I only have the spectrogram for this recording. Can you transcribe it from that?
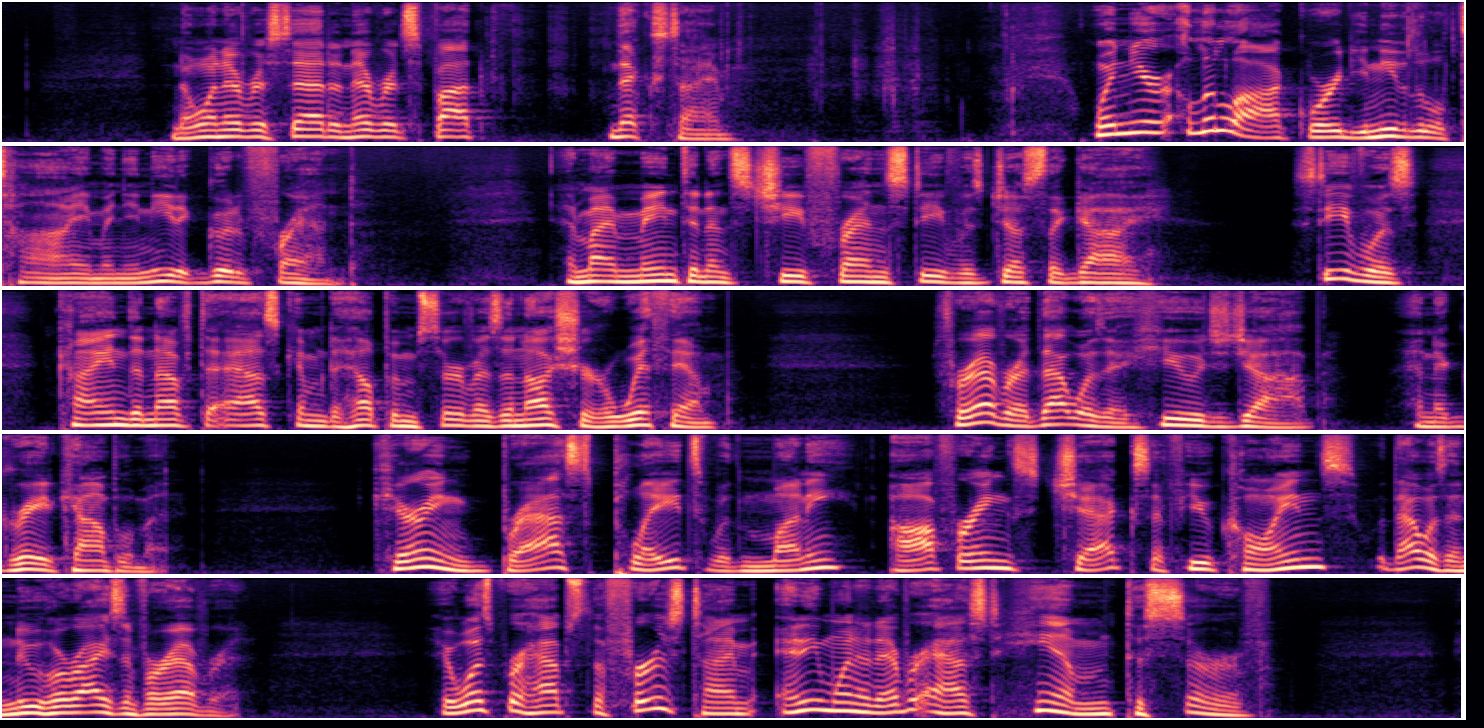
no one ever sat in Everett's spot next time. When you're a little awkward, you need a little time and you need a good friend. And my maintenance chief friend Steve was just the guy. Steve was kind enough to ask him to help him serve as an usher with him. For Everett, that was a huge job and a great compliment. Carrying brass plates with money, offerings, checks, a few coins, that was a new horizon for Everett. It was perhaps the first time anyone had ever asked him to serve.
